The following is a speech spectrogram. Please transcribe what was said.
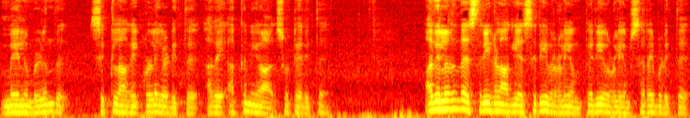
மேலும் விழுந்து சிக்லாகை கொள்ளையடித்து அதை அக்னியால் சுட்டெரித்து அதிலிருந்த ஸ்திரீகளாகிய சிறியவர்களையும் பெரியவர்களையும் சிறைபிடித்து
